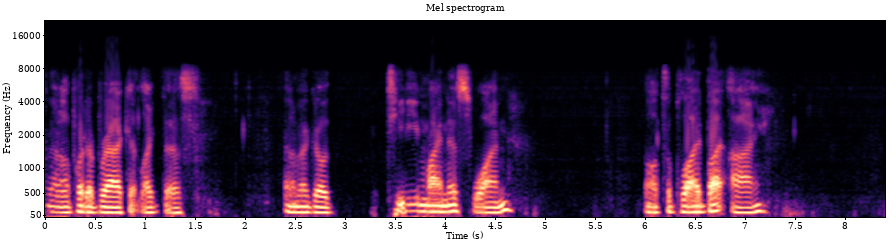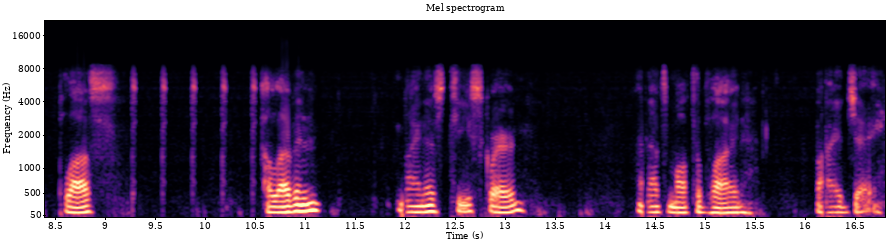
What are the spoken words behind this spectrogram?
then I'll put a bracket like this. And I'm going to go t minus 1 multiplied by i plus 11 minus t squared. And that's multiplied by j.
